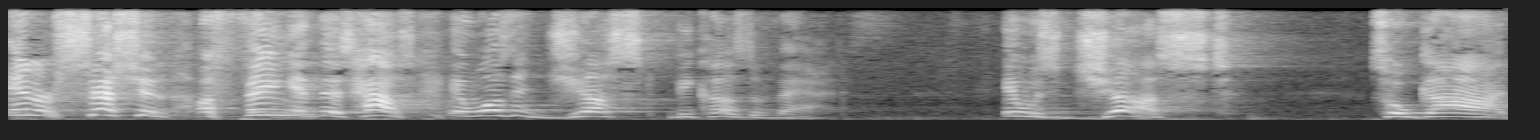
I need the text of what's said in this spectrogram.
intercession a thing in this house. It wasn't just because of that. It was just so God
